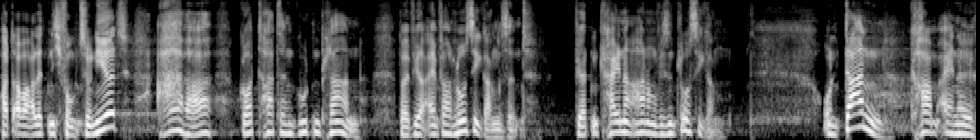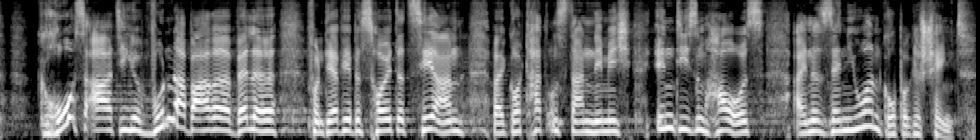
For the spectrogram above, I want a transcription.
hat aber alles nicht funktioniert. Aber Gott hatte einen guten Plan, weil wir einfach losgegangen sind. Wir hatten keine Ahnung, wir sind losgegangen. Und dann kam eine großartige, wunderbare Welle, von der wir bis heute zehren, weil Gott hat uns dann nämlich in diesem Haus eine Seniorengruppe geschenkt.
